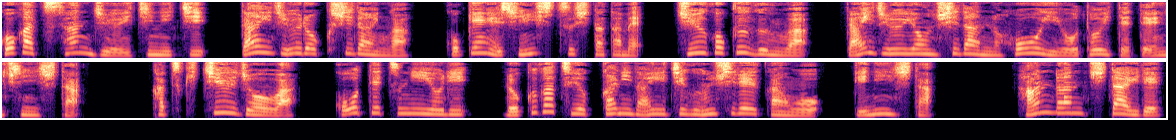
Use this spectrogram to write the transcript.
5月31日、第16師団が古県へ進出したため、中国軍は第14師団の包囲を解いて転進した。勝木中将は、鋼鉄により、6月4日に第一軍司令官を離任した。反乱地帯で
